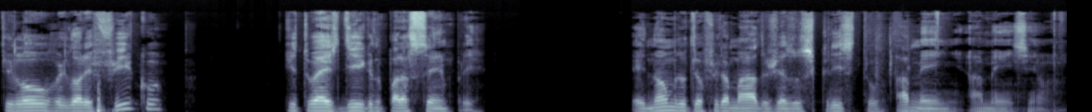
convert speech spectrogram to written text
te louvo e glorifico, que tu és digno para sempre. Em nome do teu filho amado Jesus Cristo. Amém. Amém, Senhor.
